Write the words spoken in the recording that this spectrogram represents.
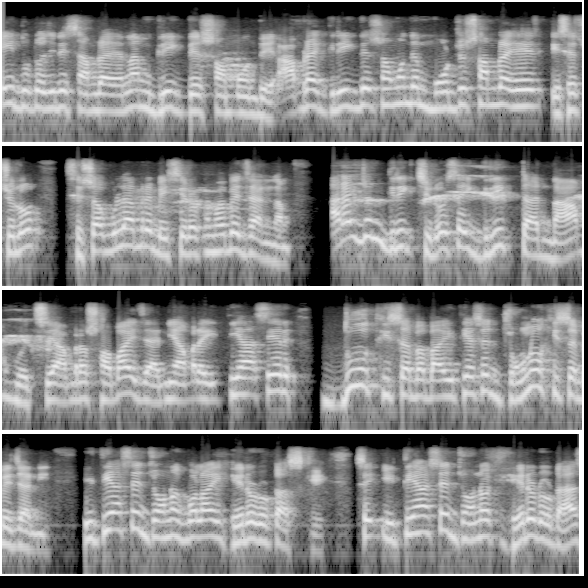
এই দুটো জিনিস আমরা জানলাম গ্রিকদের সম্বন্ধে। আমরা গ্রিকদের সম্বন্ধে মৌর্য সাম্রাজ্য এসেছিল, সেসবগুলো আমরা বেশি রকম ভাবে জানলাম। আরেকজন গ্রিক ছিল, সেই গ্রিকটার নাম হচ্ছে, আমরা সবাই জানি, আমরা ইতিহাসের দূত হিসাবে বা ইতিহাসের জনক হিসেবে জানি। ইতিহাসের জনক বলা হয় হেরোডোটাসকে। সেই ইতিহাসের জনক হেরোডোটাস,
